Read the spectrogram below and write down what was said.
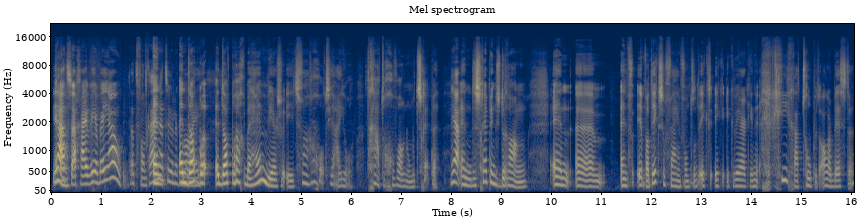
En ja. dat zag hij weer bij jou. Dat vond hij en, natuurlijk en mooi. dat, en dat bracht bij hem weer zoiets van... God, ja joh, het gaat toch gewoon om het scheppen. Ja. En de scheppingsdrang. En, ehm, en v- wat ik zo fijn vond, want ik, ik, ik werk in een gigatroep het allerbeste,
